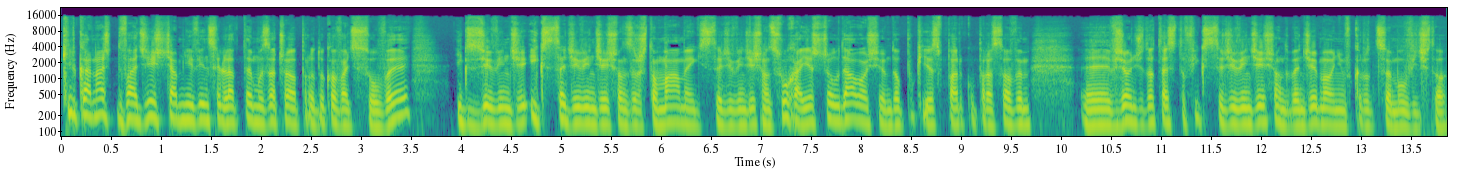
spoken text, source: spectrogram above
Kilkanaście, dwadzieścia mniej więcej lat temu zaczęła produkować suwy. X9, XC90, zresztą mamy XC90. Słuchaj, jeszcze udało się, dopóki jest w parku prasowym, y, wziąć do testów XC90. Będziemy o nim wkrótce mówić. To,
